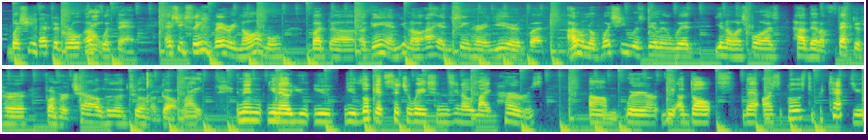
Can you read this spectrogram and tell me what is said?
But she had to grow up right. with that. And she seemed very normal. But uh, again, you know, I hadn't seen her in years, but I don't know what she was dealing with, you know, as far as how that affected her from her childhood to an adult. Right. And then, you know, you you you look at situations, you know, like hers, um, where the adults that are supposed to protect you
